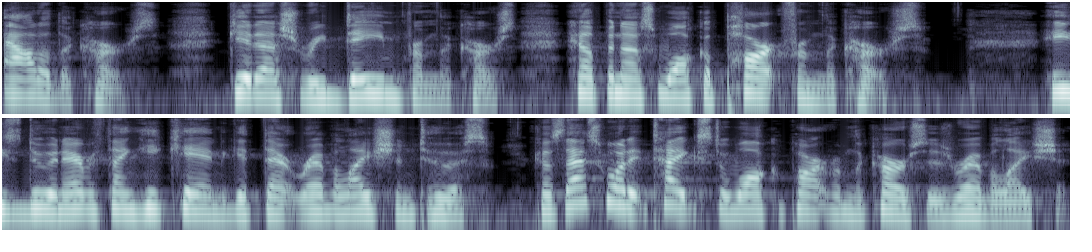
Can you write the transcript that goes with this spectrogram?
out of the curse, get us redeemed from the curse, helping us walk apart from the curse. He's doing everything He can to get that revelation to us because that's what it takes to walk apart from the curse is revelation.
